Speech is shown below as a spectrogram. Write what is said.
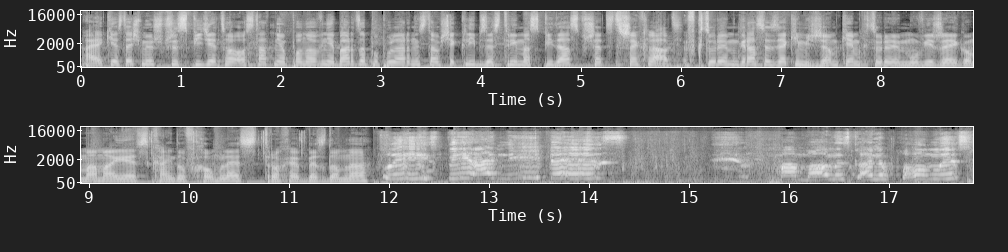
A jak jesteśmy już przy Speedzie, to ostatnio ponownie bardzo popularny stał się klip ze streama Speeda sprzed trzech lat, w którym gra se z jakimś ziomkiem, który mówi, że jego mama jest kind of homeless, trochę bezdomna. Please, Speed, I need this. My mom is kind of homeless.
